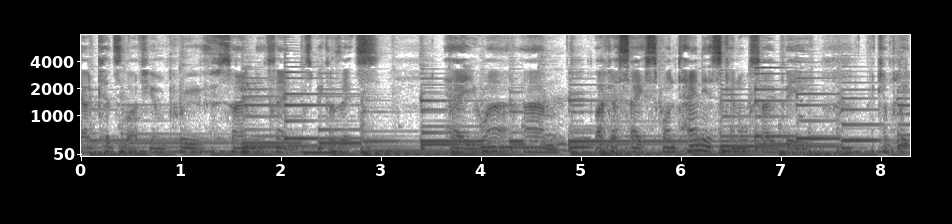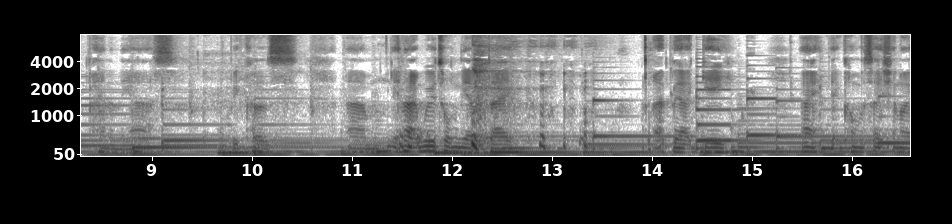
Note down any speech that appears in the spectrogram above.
our kids' life, you improve so many things because it's how you are. Um, like I say, spontaneous can also be a complete pain in the ass because um, you know we were talking the other day about gi. Hey, that conversation I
